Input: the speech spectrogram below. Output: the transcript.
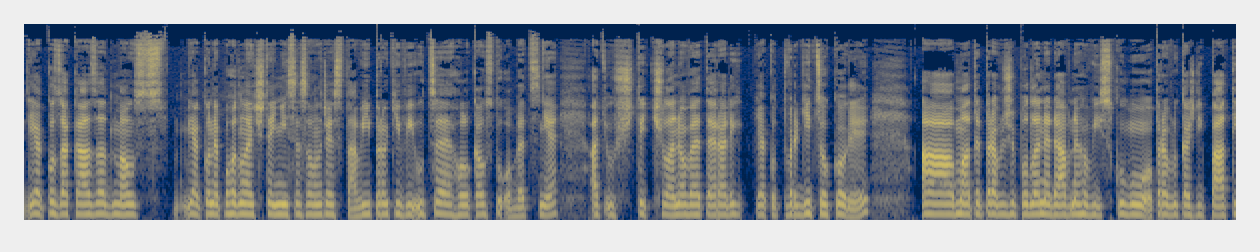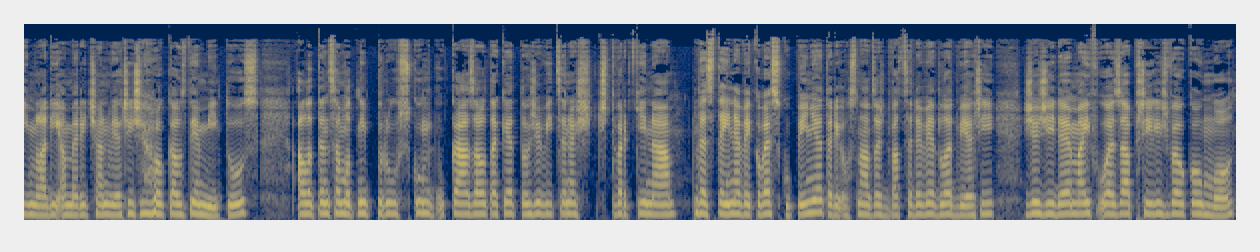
Jako zakázat Maus jako nepohodlné čtení se samozřejmě staví proti výuce holokaustu obecně, ať už ty členové té rady jako tvrdí cokoliv, a máte pravdu, že podle nedávného výzkumu opravdu každý pátý mladý američan věří, že holokaust je mýtus, ale ten samotný průzkum ukázal také to, že více než čtvrtina ve stejné věkové skupině, tedy 18 až 29 let, věří, že židé mají v USA příliš velkou moc,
